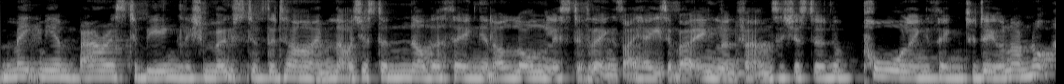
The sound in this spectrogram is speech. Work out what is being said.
make me embarrassed to be English most of the time. And that was just another thing in a long list of things I hate about England fans. It's just an appalling thing to do. And I'm not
